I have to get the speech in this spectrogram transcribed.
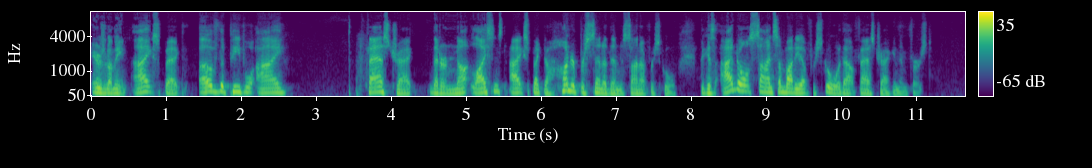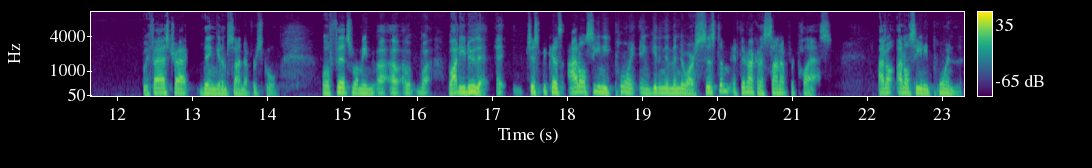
Here's what I mean. I expect of the people I fast track that are not licensed, I expect 100% of them to sign up for school because I don't sign somebody up for school without fast tracking them first. We fast track, then get them signed up for school. Well, Fitz, I mean, uh, uh, uh why, do you do that? Uh, just because I don't see any point in getting them into our system if they're not going to sign up for class. I don't, I don't see any point in it.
